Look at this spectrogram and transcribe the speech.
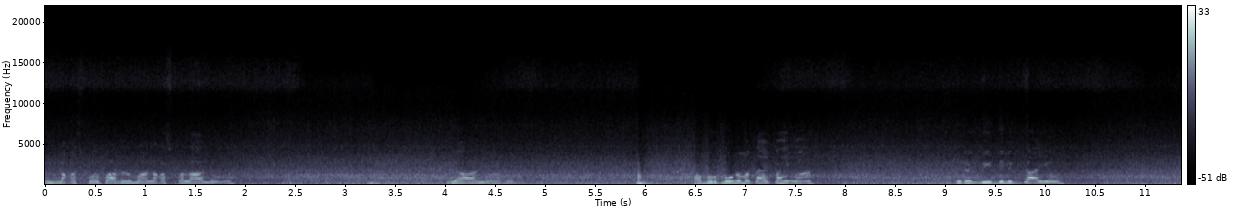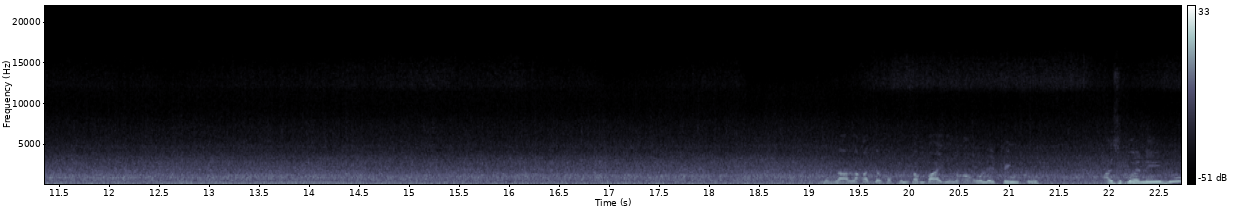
Ang lakas po, para lumalakas pa lalo. oh. Yan, ano. Pabor po naman tayo pahinga. Pinagdidilig tayo. Naglalakad na papuntang bahay yung nakakulay pink ko. Ay, si Kuya Nilo.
